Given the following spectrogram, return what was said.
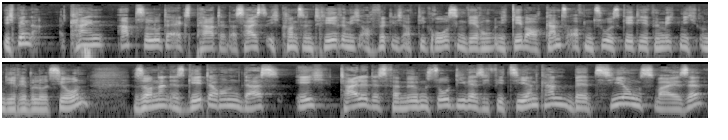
Ich bin kein absoluter Experte. Das heißt, ich konzentriere mich auch wirklich auf die großen Währungen und ich gebe auch ganz offen zu, es geht hier für mich nicht um die Revolution, sondern es geht darum, dass ich Teile des Vermögens so diversifizieren kann, beziehungsweise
